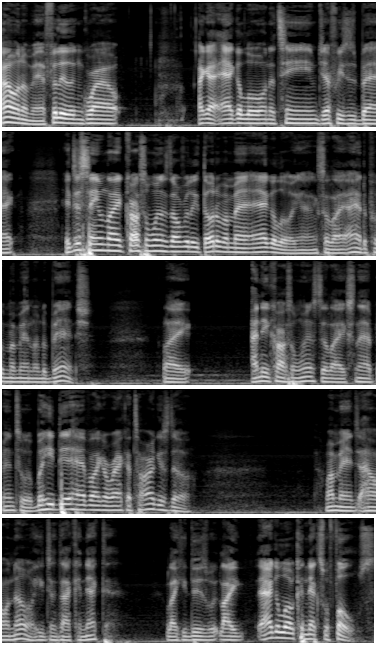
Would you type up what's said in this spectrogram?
I don't know, man. Philly looking wild. I got Agholor on the team. Jeffery is back. It just seemed like Carson Wentz don't really throw to my man Agholor, young. So like I had to put my man on the bench. Like I need Carson Wentz to like snap into it, but he did have like a rack of targets though. My man, I don't know. He just not connecting like he did with like Agholor connects with Foles,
